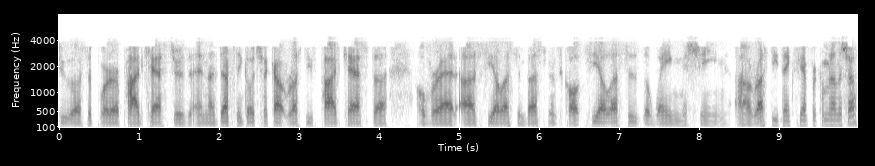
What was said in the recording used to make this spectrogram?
to uh, support our podcasters, and uh, definitely go check out Rusty's podcast uh, over at uh, CLS Investments called CLS's The Weighing Machine. Uh, Rusty, thanks again for coming on the show.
